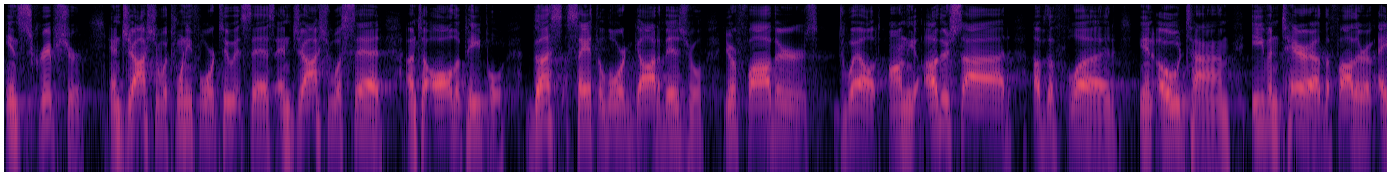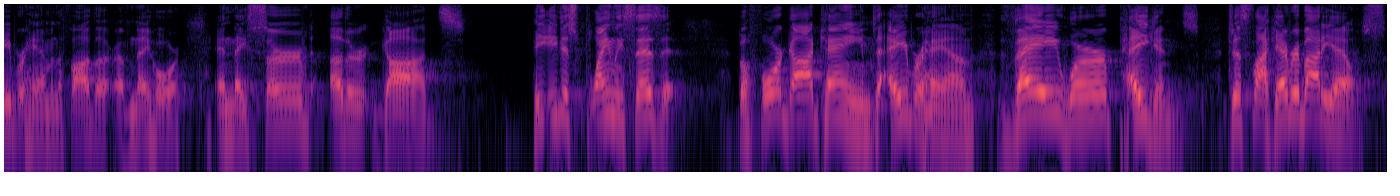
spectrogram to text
in Scripture. In Joshua 24 2, it says, And Joshua said unto all the people, Thus saith the Lord God of Israel, Your fathers dwelt on the other side of the flood in old time, even Terah, the father of Abraham and the father of Nahor, and they served other gods. He, he just plainly says it. Before God came to Abraham, they were pagans, just like everybody else.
